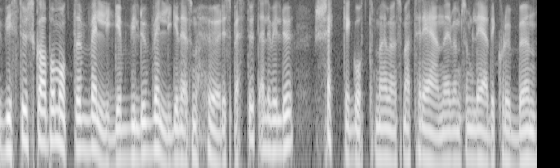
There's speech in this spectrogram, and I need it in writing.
Hvis du skal på en måte velge, vil du velge det som høres best ut, eller vil du sjekke godt med hvem som er trener, hvem som leder klubben,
